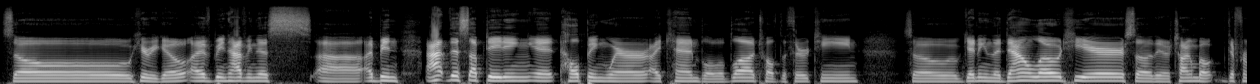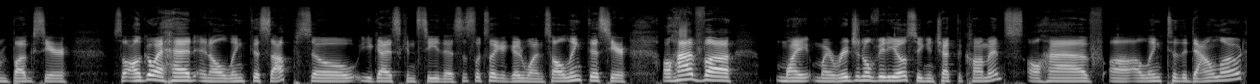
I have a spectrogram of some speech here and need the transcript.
So here we go. I've been having this, uh, I've been at this updating it, helping where I can, blah, blah, blah, 12 to 13. So getting the download here. So they're talking about different bugs here. So I'll go ahead and I'll link this up so you guys can see this. This looks like a good one. So I'll link this here. I'll have uh, my, my original video so you can check the comments. I'll have uh, a link to the download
